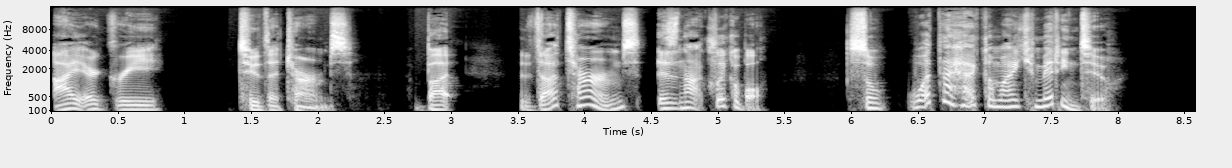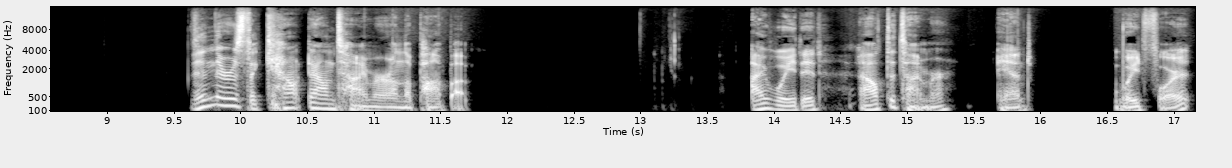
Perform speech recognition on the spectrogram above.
I agree to the terms. But the terms is not clickable. So, what the heck am I committing to? Then there is the countdown timer on the pop up. I waited out the timer and wait for it.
